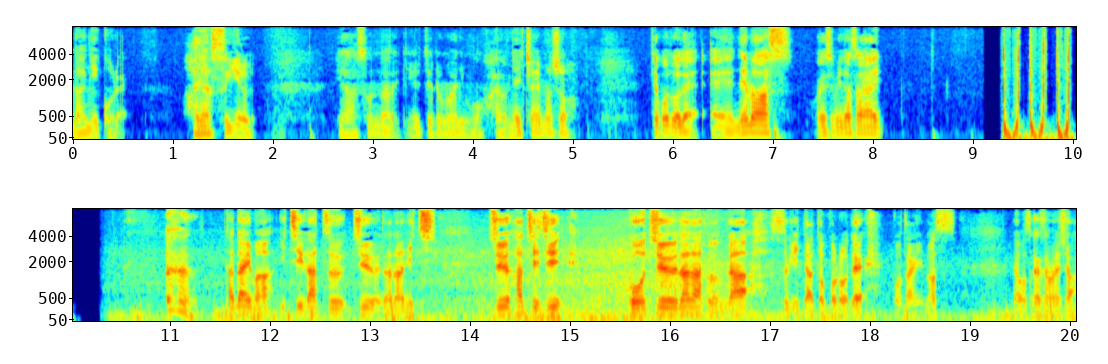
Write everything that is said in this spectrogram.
何これ。早すぎる。いやそんなん言うてる間にも早寝ちゃいましょう。ってことで、え寝ます。おやすみなさい。ただいま1月17日。18時57分が過ぎたところでございます。お疲れ様でした。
